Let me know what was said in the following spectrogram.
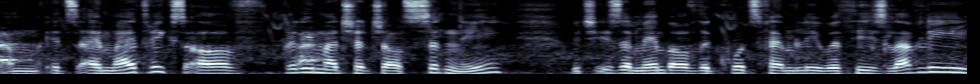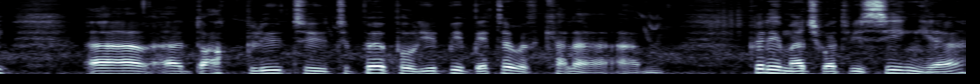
Um, it's a matrix of pretty much a chalcedony, which is a member of the quartz family with these lovely uh, uh, dark blue to, to purple. You'd be better with color. Um, pretty much what we're seeing here.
